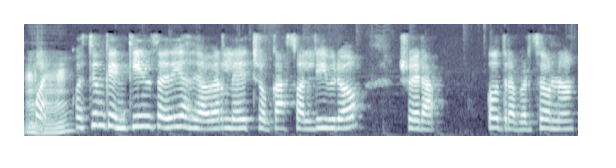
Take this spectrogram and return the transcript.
Bueno, cuestión que en 15 días de haberle hecho caso al libro, yo era otra persona.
